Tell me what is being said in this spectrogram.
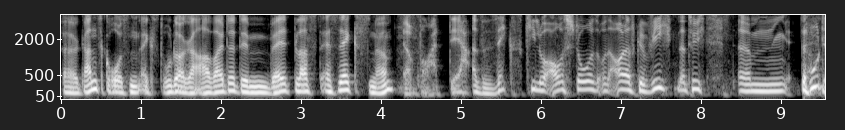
äh, ganz großen Extruder gearbeitet, dem Weltblast S6, ne? Ja, boah, der, also sechs Kilo Ausstoß und auch das Gewicht natürlich. Ähm, Hut,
